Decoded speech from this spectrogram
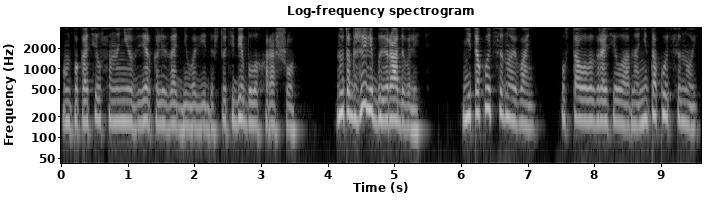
он покосился на нее в зеркале заднего вида, что тебе было хорошо. Ну так жили бы и радовались. Не такой ценой, Вань, устало возразила она, не такой ценой.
